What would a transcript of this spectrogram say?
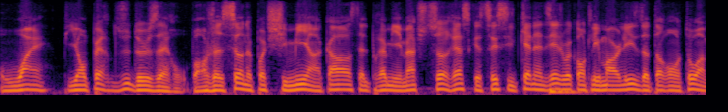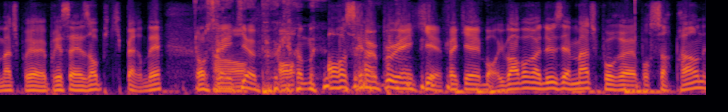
Ouais, puis ils ont perdu 2-0. Bon, je le sais, on n'a pas de chimie encore, c'était le premier match, tout ça. Reste que, tu sais, si le Canadien jouait contre les Marlies de Toronto en match pré- pré-saison puis qu'ils perdaient, On serait inquiet un peu on- quand même. on serait un peu inquiet. Fait que, bon, il va y avoir un deuxième match pour, euh, pour se reprendre.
